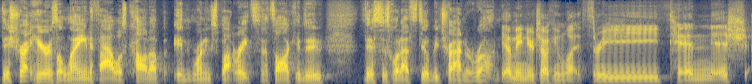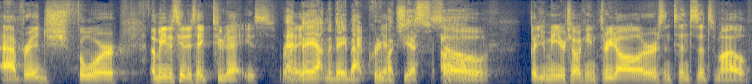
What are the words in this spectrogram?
This right here is a lane. If I was caught up in running spot rates, and that's all I could do, this is what I'd still be trying to run. Yeah, I mean, you're talking what, 310 ish average for, I mean, it's going to take two days, Yeah, right? Day out and a day back, pretty Yeah. much, yes. Uh, So, but you mean, you're talking $3.10 a mile,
